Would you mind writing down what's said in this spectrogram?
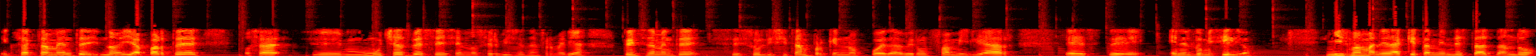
Exactamente, ¿no? Y aparte, o sea, eh, muchas veces en los servicios de enfermería precisamente se solicitan porque no puede haber un familiar este en el domicilio. Misma manera que también le estás dando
